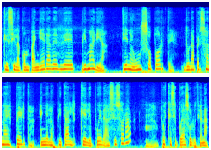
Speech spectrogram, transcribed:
que si la compañera desde primaria tiene un soporte de una persona experta en el hospital que le pueda asesorar, pues que se pueda solucionar.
